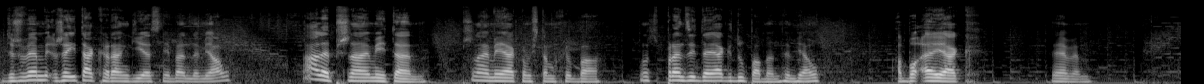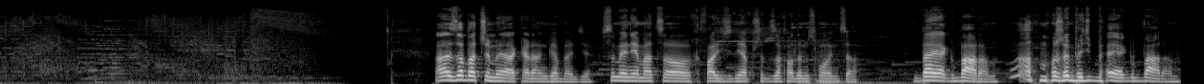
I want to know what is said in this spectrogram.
Chociaż wiem, że i tak rangi S nie będę miał. Ale przynajmniej ten. Przynajmniej jakąś tam chyba. No prędzej D jak dupa będę miał. Albo E jak... Nie wiem. Ale zobaczymy jaka ranga będzie. W sumie nie ma co chwalić dnia przed zachodem słońca. B jak baran. O, może być B jak baran.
